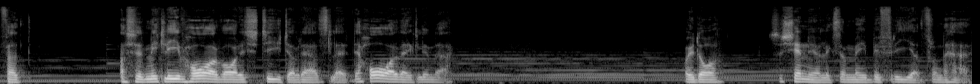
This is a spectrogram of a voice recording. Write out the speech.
För att alltså, mitt liv har varit styrt av rädslor. Det har verkligen det. Och idag så känner jag liksom mig befriad från det här.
